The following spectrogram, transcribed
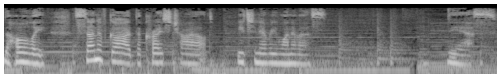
the Holy Son of God, the Christ child, each and every one of us. Yes.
